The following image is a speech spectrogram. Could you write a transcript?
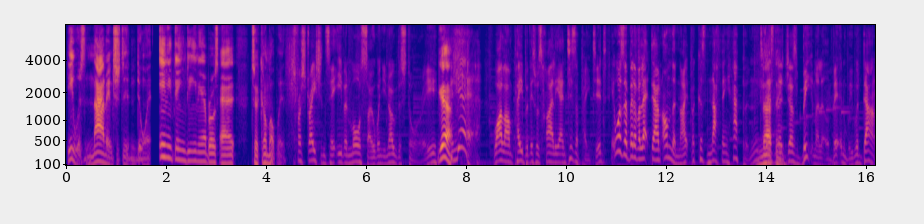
he was not interested in doing anything Dean Ambrose had to come up with. frustrations here even more so when you know the story. Yeah. And yeah, while on paper this was highly anticipated, it was a bit of a letdown on the night because nothing happened. Nothing. Lesnar just beat him a little bit and we were done.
